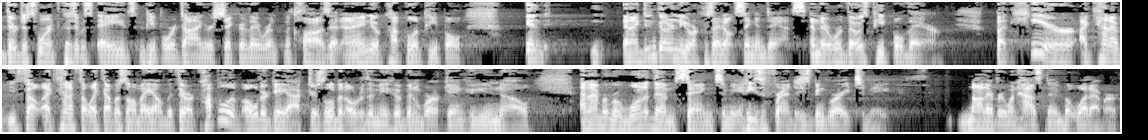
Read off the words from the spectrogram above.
there just weren't because it was AIDS and people were dying or sick or they were in the closet. And I knew a couple of people and, and I didn't go to New York because I don't sing and dance. And there were those people there. But here, I kind of you felt I kind of felt like I was on my own. But there are a couple of older gay actors, a little bit older than me, who have been working, who you know. And I remember one of them saying to me, and he's a friend, he's been great to me. Not everyone has been, but whatever.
